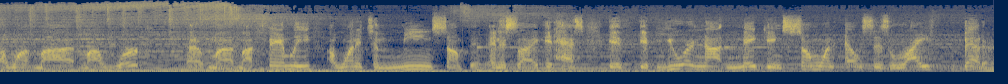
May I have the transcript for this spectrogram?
I want my, my work, uh, my, my family, I want it to mean something. And it's like, it has, if, if you are not making someone else's life better,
